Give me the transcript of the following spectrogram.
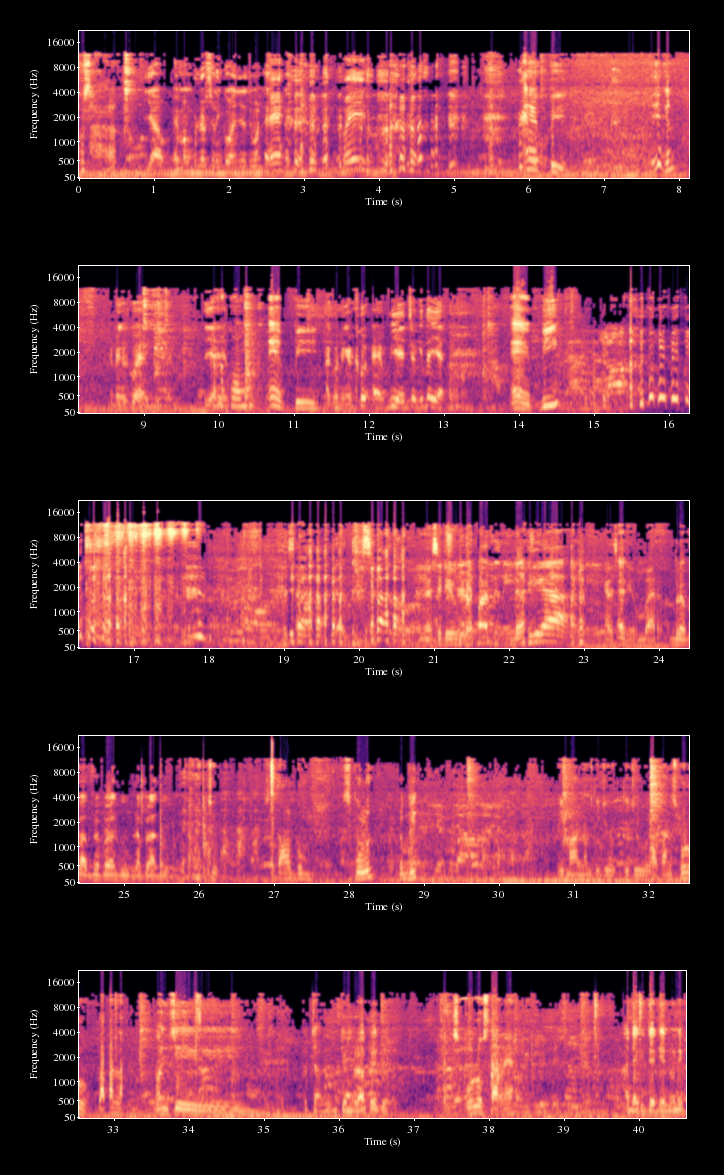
Kok salah? Ya, emang bener selingkuhannya cuman eh wes Epi. Iya kan? Kedengarku Ebi. tadi. Iya, Kan iya. aku ngomong Epi. Aku dengarku Ebi ya, Cok kita ya. Epi. Ya, nggak usah diumbar? Udah lagi ya. nggak usah diumbar Berapa berapa lagu? Berapa lagu? Satu album 10 lebih? lima enam tujuh tujuh delapan sepuluh delapan lah Anjing. Pecah jam berapa itu? sepuluh startnya Ada kejadian unik?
